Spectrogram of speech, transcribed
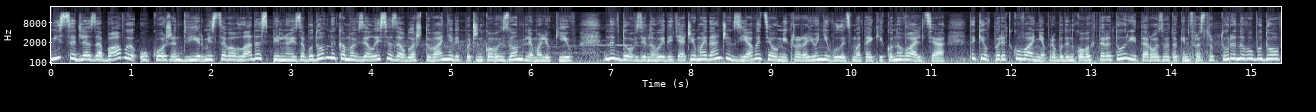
Місце для забави у кожен двір. Місцева влада спільно із забудовниками взялися за облаштування відпочинкових зон для малюків. Невдовзі новий дитячий майданчик з'явиться у мікрорайоні вулиць Матейки Коновальця. Таке впорядкування прибудинкових територій та розвиток інфраструктури новобудов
